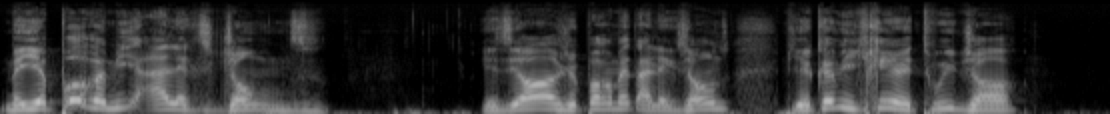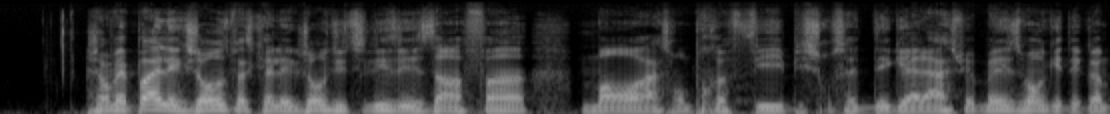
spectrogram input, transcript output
Mais il a pas remis Alex Jones. Il a dit, ah, oh, je vais pas remettre Alex Jones. Puis il a comme écrit un tweet genre, J'en remets pas Alex Jones parce qu'Alex Jones utilise les enfants morts à son profit, puis je trouve ça dégueulasse. Puis il y a gens qui étaient comme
